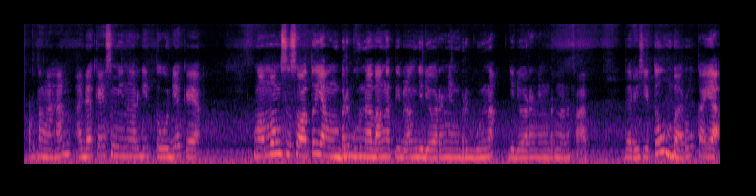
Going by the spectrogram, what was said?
pertengahan ada kayak seminar gitu. Dia kayak ngomong sesuatu yang berguna banget dibilang jadi orang yang berguna jadi orang yang bermanfaat. Dari situ baru kayak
